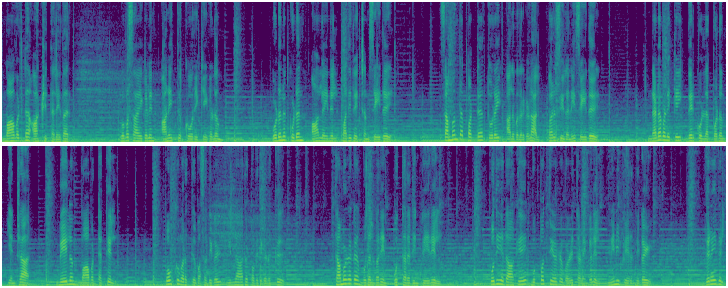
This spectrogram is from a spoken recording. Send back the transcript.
மாவட்ட ஆட்சித்தலைவர் விவசாயிகளின் அனைத்து கோரிக்கைகளும் உடனுக்குடன் ஆன்லைனில் பதிவேற்றம் செய்து சம்பந்தப்பட்ட துறை அலுவலர்களால் பரிசீலனை செய்து நடவடிக்கை மேற்கொள்ளப்படும் என்றார். மேலும் மாவட்டத்தில் போக்குவரத்து வசதிகள் இல்லாத பகுதிகளுக்கு தமிழக முதல்வரின் உத்தரவின் பேரில் புதியதாக முப்பத்தி ஏழு வழித்தடங்களில் மினி பேருந்துகள் விரைவில்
